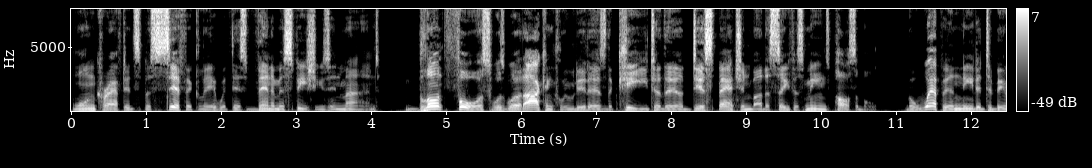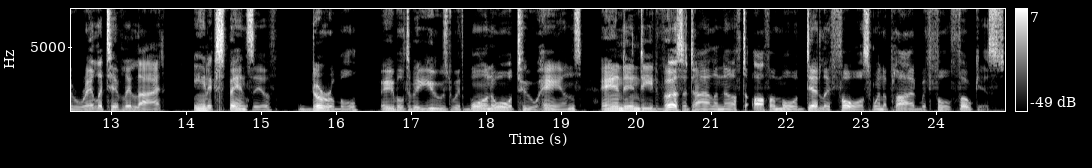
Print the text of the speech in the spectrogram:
one crafted specifically with this venomous species in mind. Blunt force was what I concluded as the key to their dispatching by the safest means possible. The weapon needed to be relatively light, inexpensive, durable, able to be used with one or two hands, and indeed versatile enough to offer more deadly force when applied with full focus.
